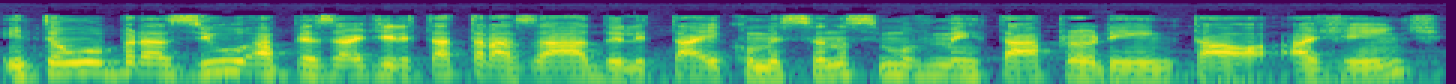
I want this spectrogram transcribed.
Então o Brasil, apesar de ele estar tá atrasado, ele está começando a se movimentar para orientar a gente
